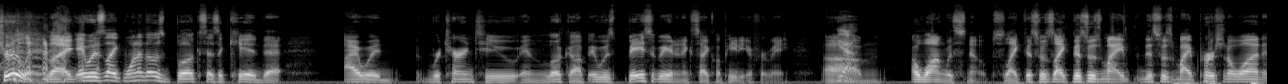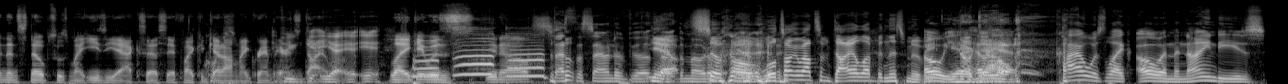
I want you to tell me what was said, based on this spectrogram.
Truly, like it was like one of those books as a kid that I would return to and look up. It was basically an encyclopedia for me. Um, Yeah. Along with Snopes, like this was like this was my this was my personal one, and then Snopes was my easy access if I could get on my If grandparents' get, dial. yeah, it, it, like it was, you know. that's the sound of the, Yeah. the, the modem. So oh, we'll talk about some dial up in this movie. Oh yeah, No hell doubt. yeah. Kyle was like, "Oh, in the '90s,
